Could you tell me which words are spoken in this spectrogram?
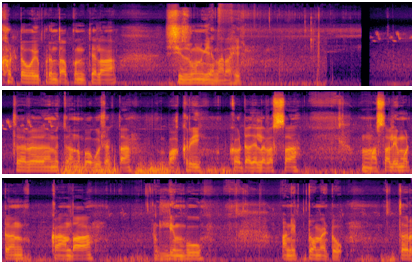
खट्ट होईपर्यंत आपण त्याला शिजवून घेणार आहे. तर मित्रांनो बघू शकता भाकरी कट आलेला रस्सा मसाले मटण कांदा लिंबू आणि टोमॅटो. तर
